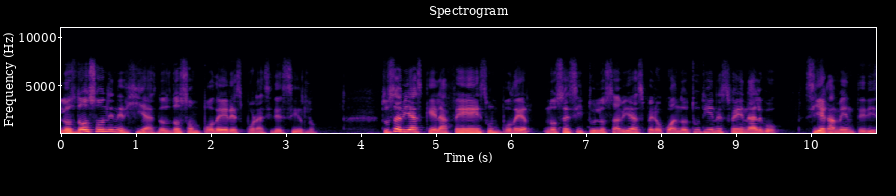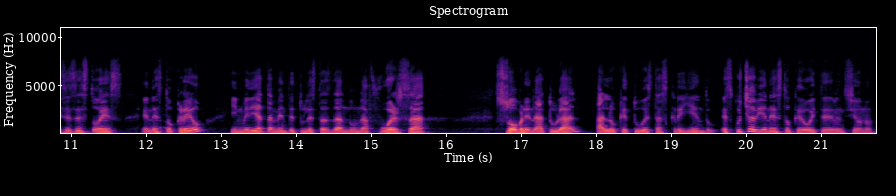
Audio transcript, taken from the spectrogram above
Los dos son energías, los dos son poderes, por así decirlo. ¿Tú sabías que la fe es un poder? No sé si tú lo sabías, pero cuando tú tienes fe en algo ciegamente, dices, esto es, en esto creo, inmediatamente tú le estás dando una fuerza sobrenatural a lo que tú estás creyendo. Escucha bien esto que hoy te menciono.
